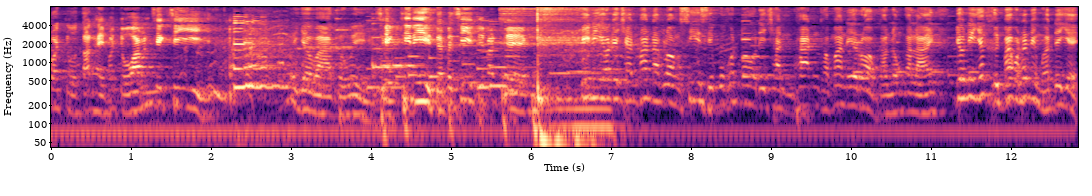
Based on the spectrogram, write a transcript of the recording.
พ่อโจตัดให้พ่อโจว่ามันเซ็กซี่ไม่อยาว่าเขาเว้ยเซ็กที่ดีแต่เป็นซี่ที่มันแพงปีนี้ออดิชั่นมานักร้อง 40กว่าคนมาออดิชั่นผ่านเข้ามาในรอบการลงกันหลายเดี๋ยวนี้ยังขึ้นมาบ่ทันได้เหมือนได้ใหญ่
